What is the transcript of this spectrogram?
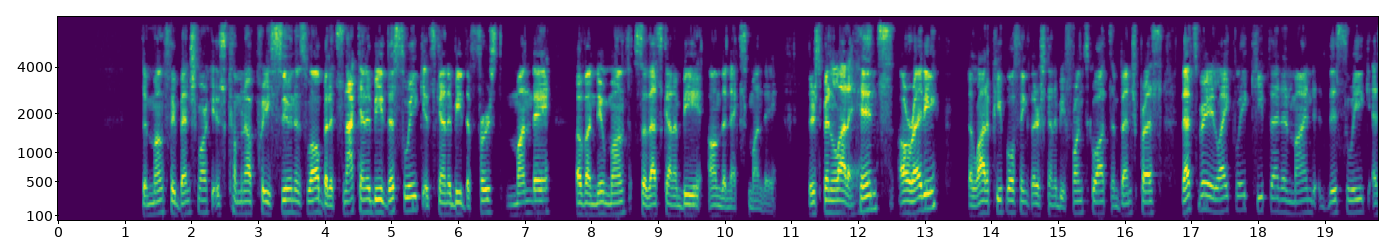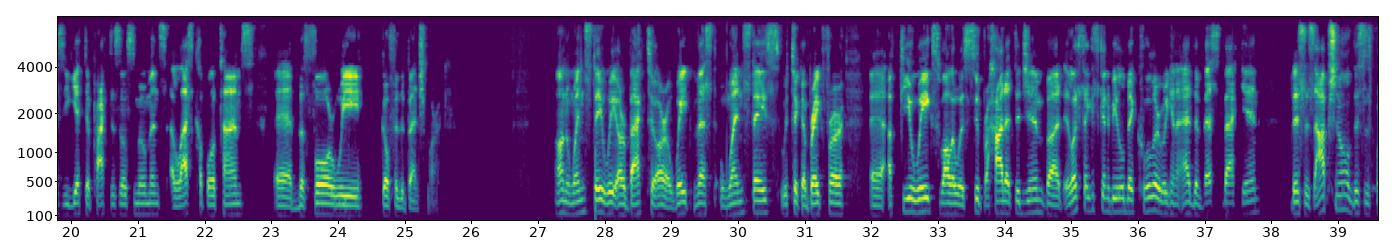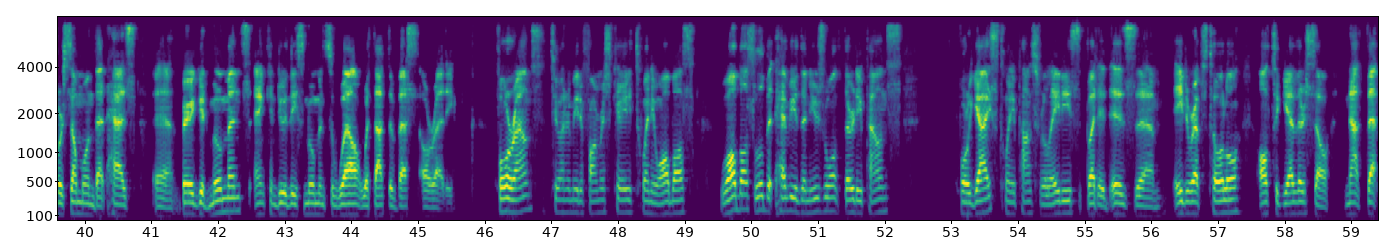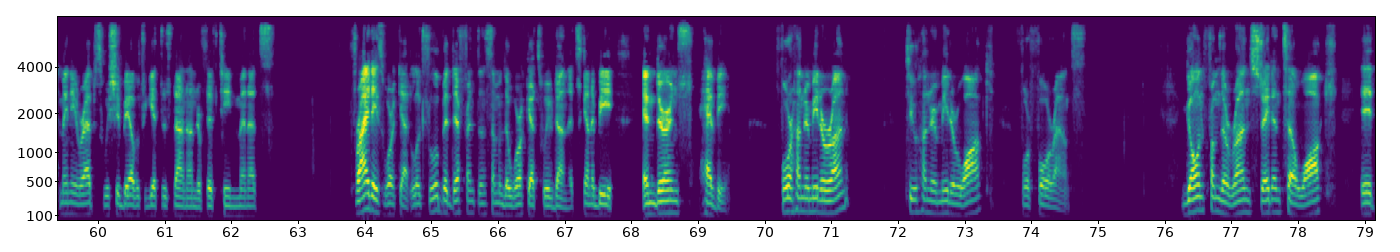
The monthly benchmark is coming up pretty soon as well, but it's not going to be this week. It's going to be the first Monday of a new month, so that's going to be on the next Monday. There's been a lot of hints already A lot of people think there's going to be front squats and bench press. That's very likely. Keep that in mind this week as you get to practice those movements a last couple of times uh, before we go for the benchmark. On Wednesday, we are back to our weight vest Wednesdays. We took a break for uh, a few weeks while it was super hot at the gym, but it looks like it's going to be a little bit cooler. We're going to add the vest back in. This is optional. This is for someone that has uh, very good movements and can do these movements well without the vest already. Four rounds, 200 meter farmer's carry, 20 wall balls. Wall balls a little bit heavier than usual, 30 pounds for guys, 20 pounds for ladies, but it is um, 80 reps total altogether, so not that many reps. We should be able to get this done under 15 minutes. Friday's workout looks a little bit different than some of the workouts we've done. It's going to be endurance heavy 400 meter run, 200 meter walk for four rounds. Going from the run straight into a walk, it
